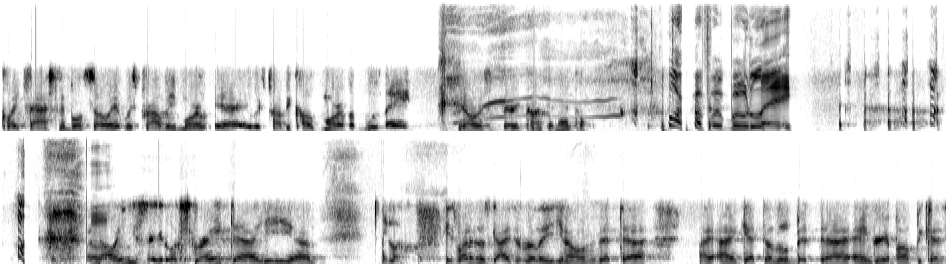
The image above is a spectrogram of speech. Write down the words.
quite fashionable, so it was probably more. Uh, it was probably called more of a moulet. You know, it was very continental. more of a moulet. But no, he's, he looks great. Uh, he uh, he looks. He's one of those guys that really, you know, that uh, I, I get a little bit uh, angry about because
